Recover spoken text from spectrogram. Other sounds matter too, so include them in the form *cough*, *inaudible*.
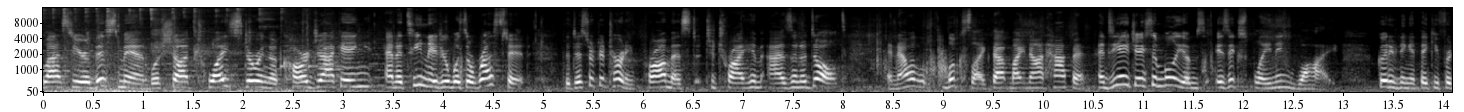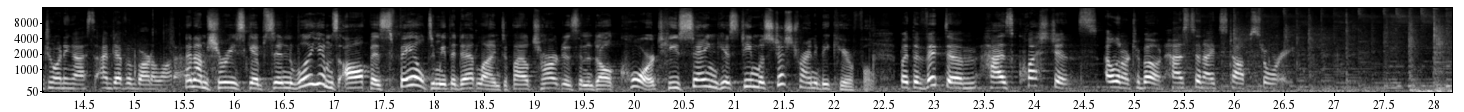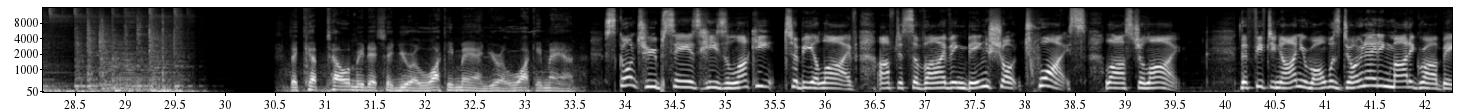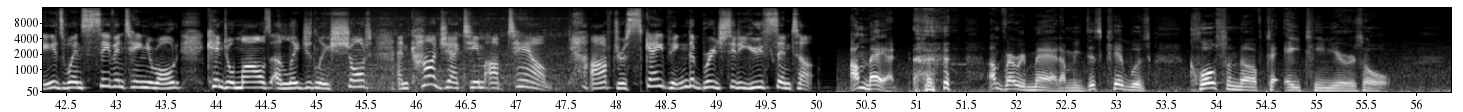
Last year, this man was shot twice during a carjacking and a teenager was arrested. The district attorney promised to try him as an adult. And now it looks like that might not happen. And DA Jason Williams is explaining why. Good evening and thank you for joining us. I'm Devin Bartolotta. And I'm Charisse Gibson. Williams' office failed to meet the deadline to file charges in adult court. He's saying his team was just trying to be careful. But the victim has questions. Eleanor Tabone has tonight's top story. They kept telling me, they said, You're a lucky man, you're a lucky man. Scott Toop says he's lucky to be alive after surviving being shot twice last July. The 59 year old was donating Mardi Gras beads when 17 year old Kendell Myles allegedly shot and carjacked him uptown after escaping the Bridge City Youth Centre. I'm mad. *laughs* I'm very mad. I mean, this kid was close enough to 18 years old.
